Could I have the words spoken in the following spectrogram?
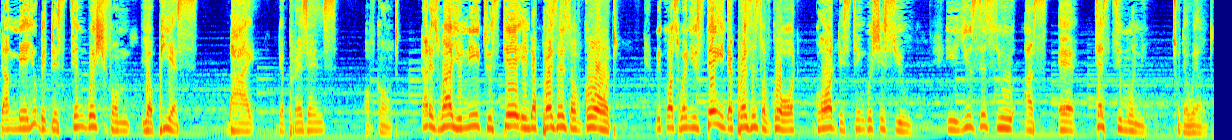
that may you be distinguished from your peers by the presence of God. That is why you need to stay in the presence of God. Because when you stay in the presence of God, God distinguishes you. He uses you as a testimony to the world.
